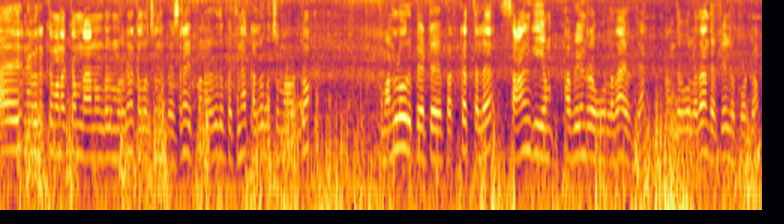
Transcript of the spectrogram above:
அனைவருக்கும் வணக்கம். நான் உங்கள் முருகன் கள்ளக்குறிச்சிலேருந்து பேசுகிறேன் இப்போ நான் பார்த்திங்கன்னா பார்த்தீங்கன்னா கள்ளக்குறிச்சி மாவட்டம் மணலூர்பேட்டை பக்கத்தில் சாங்கியம் அப்படின்ற ஊரில் தான் இருக்கேன். அந்த ஊரில் தான் அந்த ஃபீல்டு போட்டோம்.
